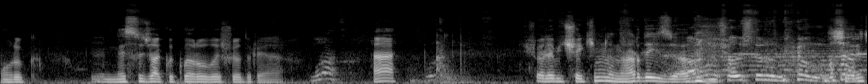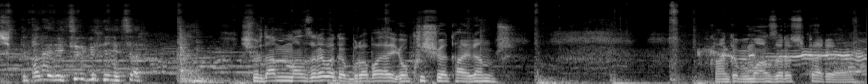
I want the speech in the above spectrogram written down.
Moruk. Ne sıcaklıklara ulaşıyordur ya. Murat. Ha. Şöyle bir çekeyim de neredeyiz ya? Ben bunu çalıştırırım biliyor musun? Dışarı çıktık. Bana elektrik verin yeter. Şuradan bir manzaraya bak. Bura baya yokuş ve kayganmış. Kanka bu manzara süper ya.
